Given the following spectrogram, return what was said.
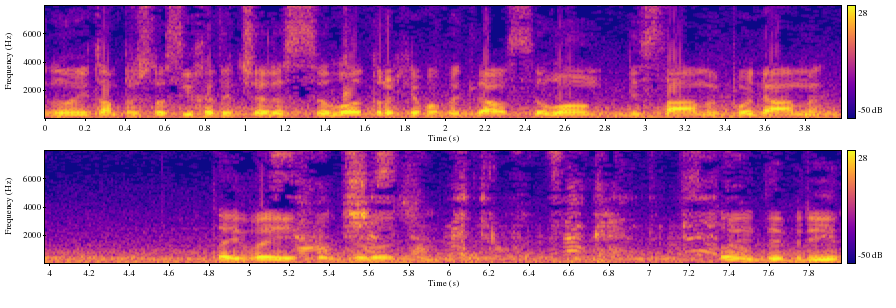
Ну і там прийшлося їхати через село, трохи попетляв селом, лісами, полями. Та й виїхав, 300 коротше, з тої дебрі.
